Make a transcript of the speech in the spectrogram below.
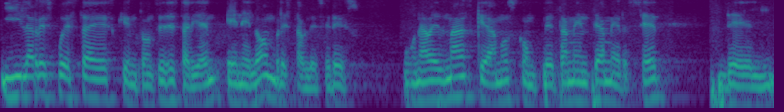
Y la respuesta es que entonces estaría en, el hombre establecer eso. Una vez más quedamos completamente a merced del,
